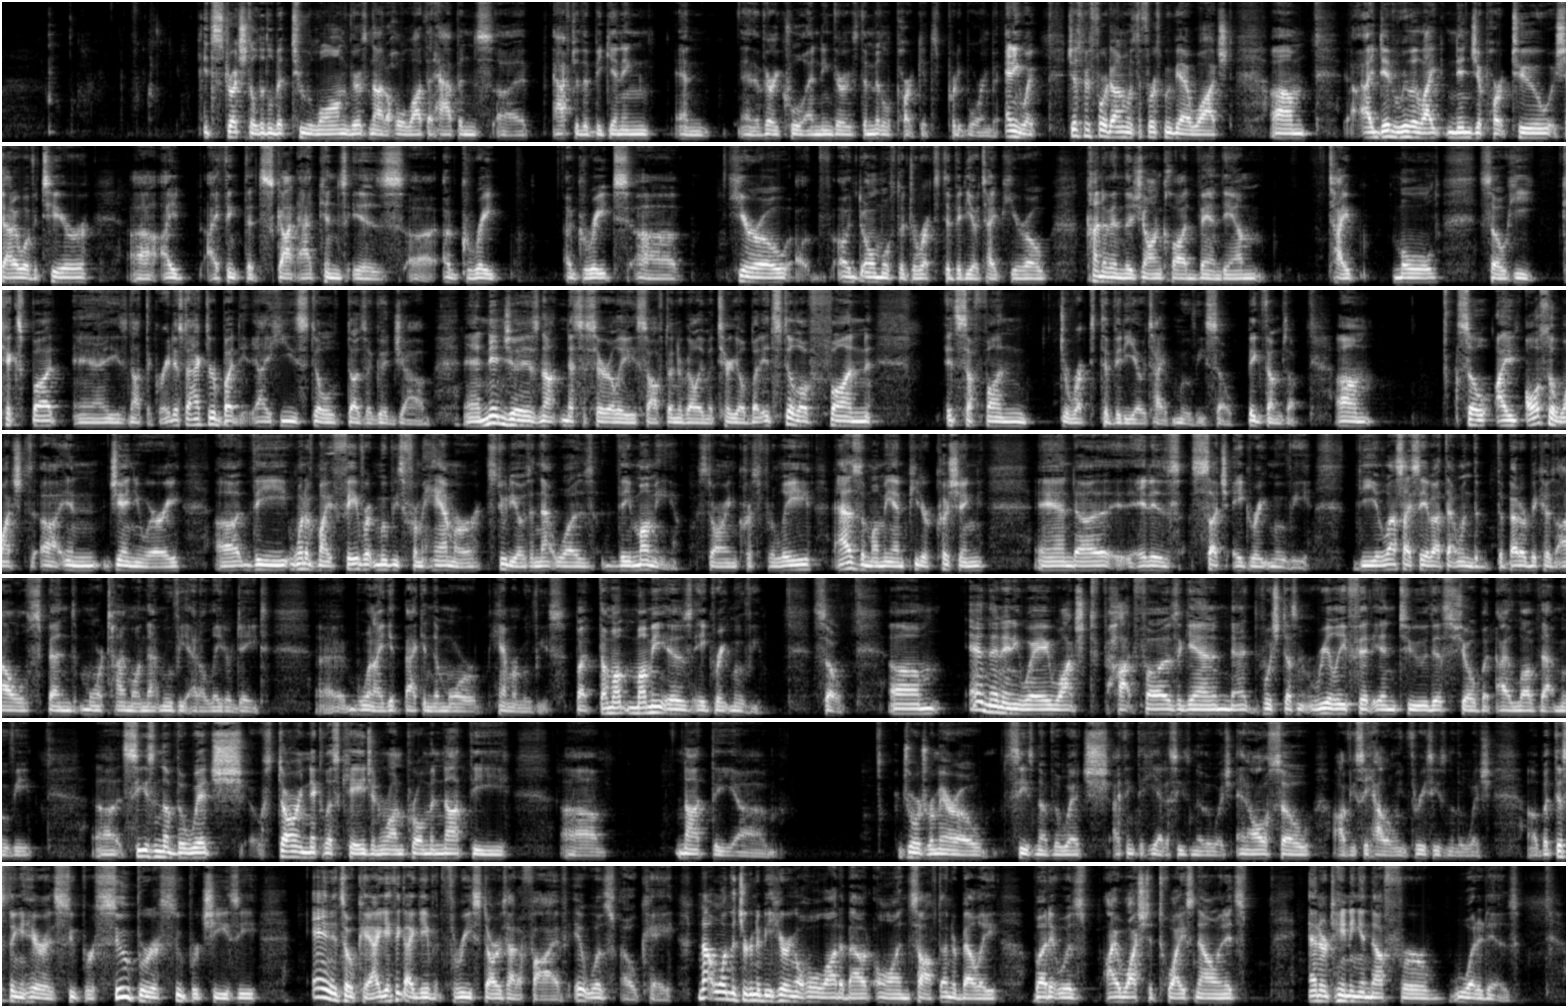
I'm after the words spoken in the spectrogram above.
it's stretched a little bit too long. There's not a whole lot that happens uh, after the beginning and and a very cool ending. There's the middle part gets pretty boring. But anyway, just before dawn was the first movie I watched. Um, I did really like Ninja Part Two, Shadow of a Tear. Uh, I I think that Scott Adkins is uh, a great a great uh, hero, uh, almost a direct to video type hero, kind of in the Jean Claude Van Damme type mold. So he kicks butt, and he's not the greatest actor, but he still does a good job. And Ninja is not necessarily soft underbelly material, but it's still a fun. It's a fun direct to video type movie. So big thumbs up. Um, so I also watched uh, in January uh, the one of my favorite movies from Hammer Studios, and that was The Mummy, starring Christopher Lee as the Mummy and Peter Cushing and uh, it is such a great movie. The less I say about that one, the, the better because I'll spend more time on that movie at a later date uh, when I get back into more Hammer movies. But The Mummy is a great movie. So, um, and then anyway, watched Hot Fuzz again, which doesn't really fit into this show, but I love that movie. Uh, Season of the Witch, starring Nicolas Cage and Ron Perlman, not the, uh, not the. Um, George Romero season of the witch. I think that he had a season of the witch, and also obviously Halloween three season of the witch. Uh, but this thing here is super, super, super cheesy, and it's okay. I think I gave it three stars out of five. It was okay. Not one that you're going to be hearing a whole lot about on Soft Underbelly, but it was. I watched it twice now, and it's entertaining enough for what it is.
